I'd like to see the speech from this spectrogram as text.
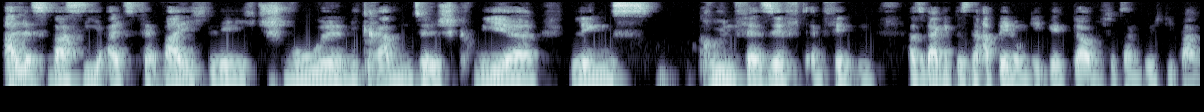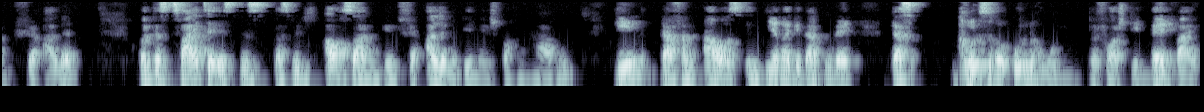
alles, was sie als verweichlicht, schwul, migrantisch, queer, links, grün versifft empfinden. Also da gibt es eine Ablehnung, die gilt, glaube ich, sozusagen durch die Bank für alle. Und das Zweite ist, das, das würde ich auch sagen, gilt für alle, mit denen wir gesprochen haben, gehen davon aus, in ihrer Gedankenwelt, dass größere Unruhen bevorstehen, weltweit.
